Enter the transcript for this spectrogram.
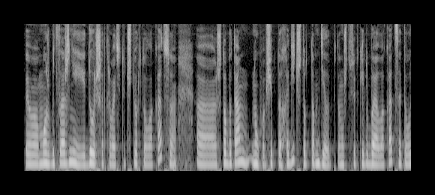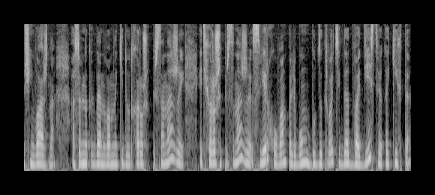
э, может быть сложнее и дольше открывать эту четвертую локацию, э, чтобы там, ну, вообще туда ходить, что-то там делать, потому что все-таки любая локация — это очень важно. Особенно, когда вам накидывают хороших персонажей. Эти хорошие персонажи сверху вам по-любому будут закрывать всегда два действия каких-то,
